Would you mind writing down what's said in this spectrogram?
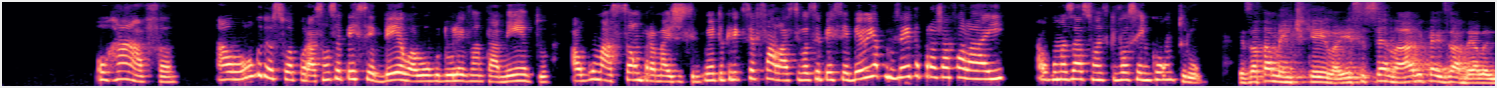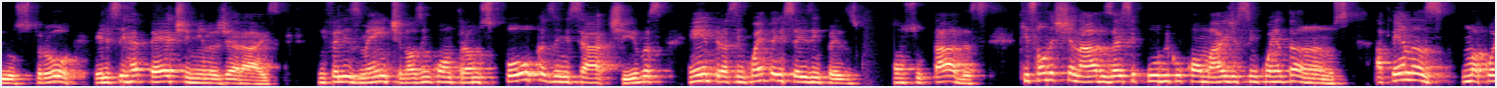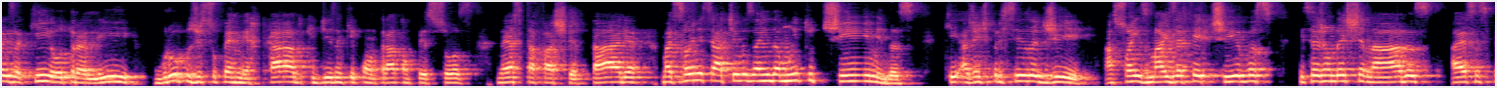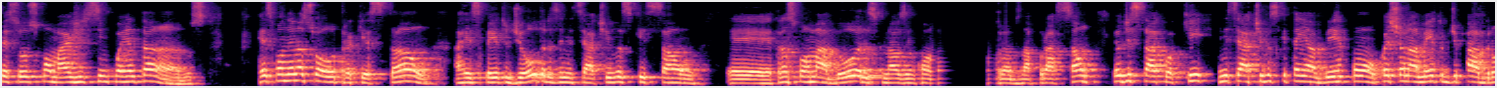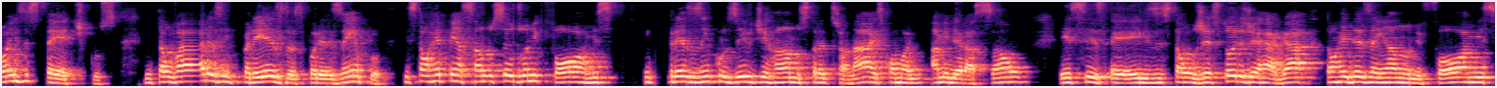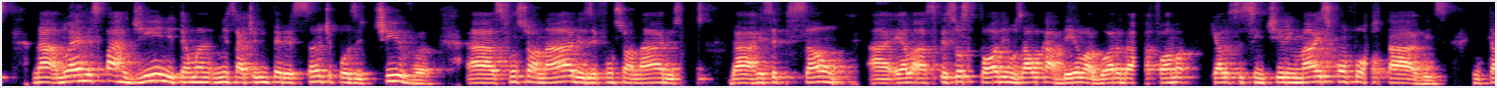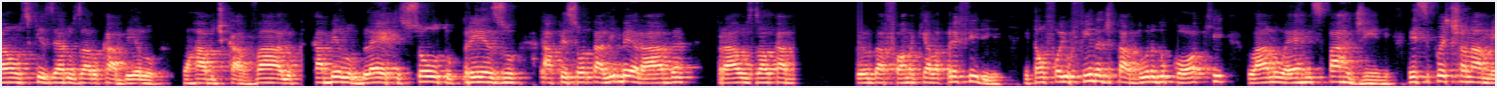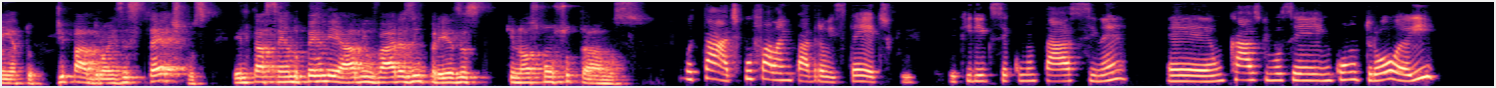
Ô, Rafa, ao longo da sua apuração, você percebeu, ao longo do levantamento, alguma ação para mais de 50? Eu queria que você falasse se você percebeu e aproveita para já falar aí algumas ações que você encontrou. Exatamente, Keila. Esse cenário que a Isabela ilustrou, ele se repete em Minas Gerais. Infelizmente, nós encontramos poucas iniciativas entre as 56 empresas consultadas que são destinadas a esse público com mais de 50 anos. Apenas uma coisa aqui, outra ali, grupos de supermercado que dizem que contratam pessoas nessa faixa etária, mas são iniciativas ainda muito tímidas, que a gente precisa de ações mais efetivas que sejam destinadas a essas pessoas com mais de 50 anos. Respondendo a sua outra questão, a respeito de outras iniciativas que são é, transformadoras que nós encontramos encontramos na apuração, eu destaco aqui iniciativas que têm a ver com questionamento de padrões estéticos. Então, várias empresas, por exemplo, estão repensando seus uniformes, empresas inclusive de ramos tradicionais, como a mineração, esses, é, eles estão, os gestores de RH estão redesenhando uniformes. Na, no Hermes Pardini tem uma iniciativa interessante e positiva, as funcionárias e funcionários da recepção, ela, as pessoas podem usar o cabelo agora da forma que elas se sentirem mais confortáveis. Então, se quiser usar o cabelo com rabo de cavalo, cabelo black, solto, preso, a pessoa está liberada para usar o cabelo da forma que ela preferir. Então, foi o fim da ditadura do coque lá no Hermes Pardini. Esse questionamento de padrões estéticos, ele está sendo permeado em várias empresas que nós consultamos. Ô, Tati, por falar em padrão estético, eu queria que você contasse, né, é, um caso que você encontrou aí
